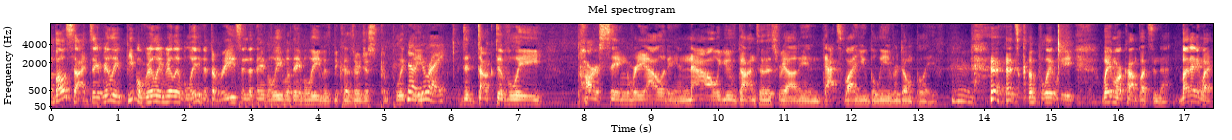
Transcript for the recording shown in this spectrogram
on both sides, they really people really really believe that the reason that they believe what they believe is because they're just completely No, you're right. deductively parsing reality and now you've gotten to this reality and that's why you believe or don't believe. Mm-hmm. it's completely way more complex than that. But anyway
